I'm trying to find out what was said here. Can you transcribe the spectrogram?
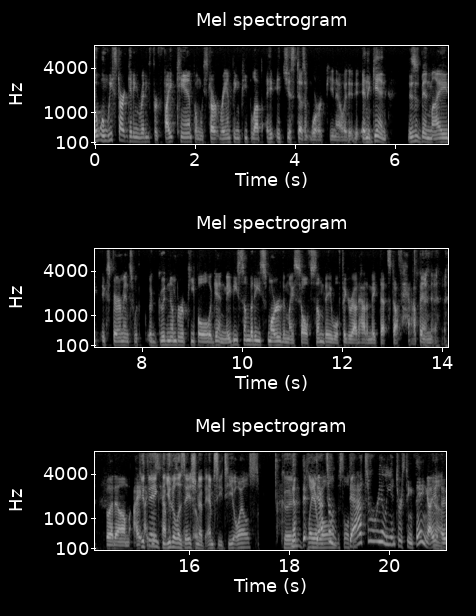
but when we start getting ready for fight camp and we start ramping people up, it, it just doesn't work, you know. It, it, and again, this has been my experiments with a good number of people. Again, maybe somebody smarter than myself someday will figure out how to make that stuff happen. but um, I, do you think the utilization of MCT oils could now, th- play a role a, in this whole That's a really interesting thing. I, yeah. uh,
